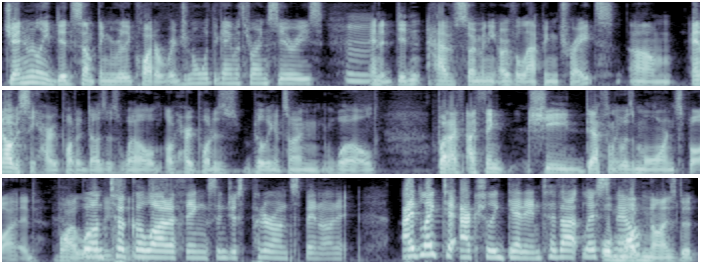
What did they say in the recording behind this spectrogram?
generally did something really quite original with the Game of Thrones series, and it didn't have so many overlapping traits. Um, and obviously, Harry Potter does as well. Oh, Harry Potter's building its own world. But I, I think she definitely was more inspired by a lot Well, and took a lot of things and just put her own spin on it. I'd like to actually get into that list or now. modernized it.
